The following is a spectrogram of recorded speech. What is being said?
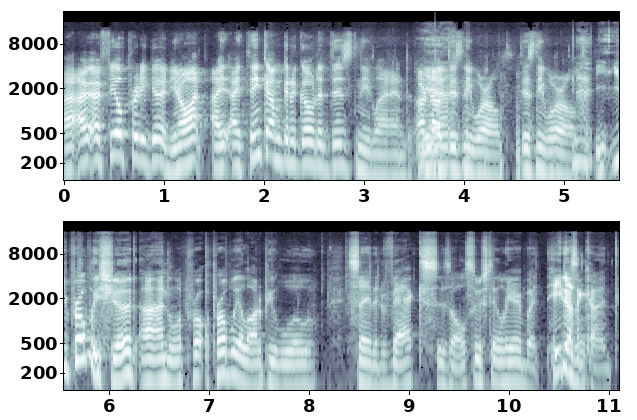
I, I feel pretty good. You know what? I, I think I'm gonna go to Disneyland or Yeah. no Disney World. Disney World. You probably should, uh, and pro- probably a lot of people will say that Vechs is also still here, but he doesn't count,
